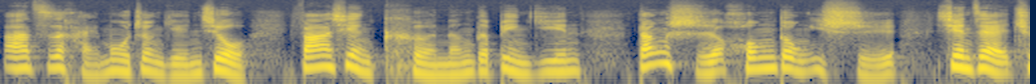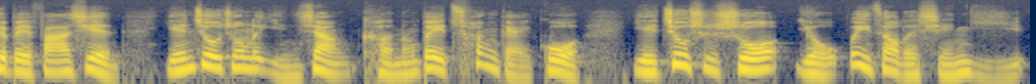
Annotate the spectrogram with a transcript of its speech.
阿兹海默症研究，发现可能的病因，当时轰动一时，现在却被发现研究中的影像可能被篡改过，也就是说有伪造的嫌疑。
